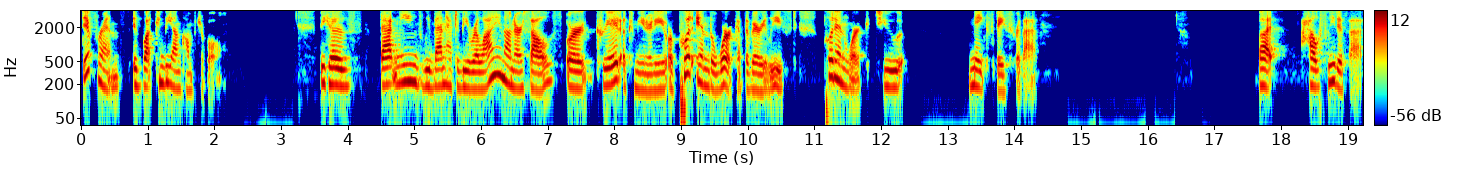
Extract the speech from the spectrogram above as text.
difference is what can be uncomfortable. Because that means we then have to be relying on ourselves or create a community or put in the work at the very least, put in work to make space for that. But how sweet is that?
